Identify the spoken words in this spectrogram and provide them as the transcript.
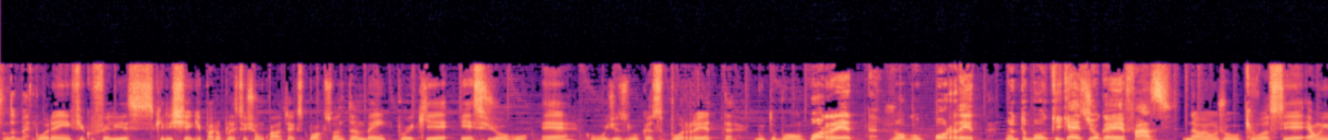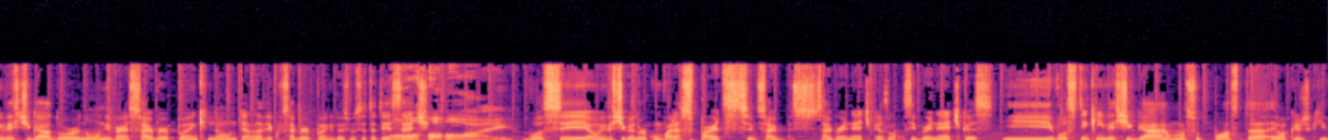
Tudo bem. Porém, fico feliz que ele chegue para o PlayStation 4 e Xbox One também, porque esse jogo é, como diz Lucas, porreta. Muito bom. Porreta. Jogo porreta. Muito bom. O que, que é esse jogo aí? É fase? Não, é um jogo que você é um investigador no universo cyberpunk. Não, não tem nada a ver com Cyberpunk 2077. Oi. Você é um investigador com várias partes cibernéticas lá, cibernéticas. E você tem que investigar uma suposta, eu acredito que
